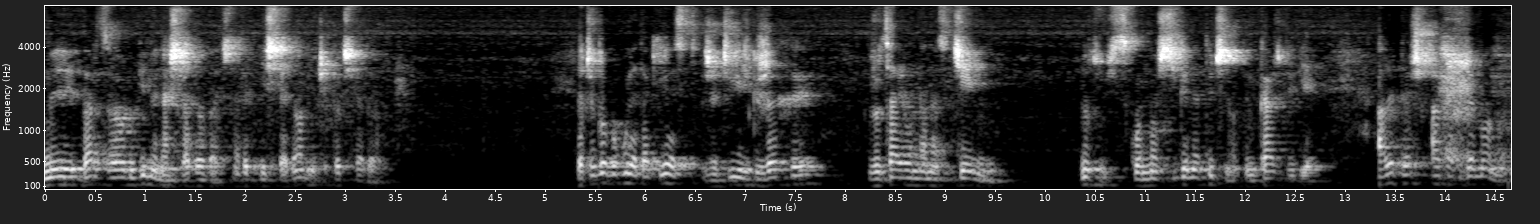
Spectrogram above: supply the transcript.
My bardzo lubimy naśladować, nawet nieświadomie czy podświadomie. Dlaczego w ogóle tak jest, że czyjeś grzechy rzucają na nas cień? No cóż, skłonności genetyczne, o tym każdy wie, ale też atak demonów,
